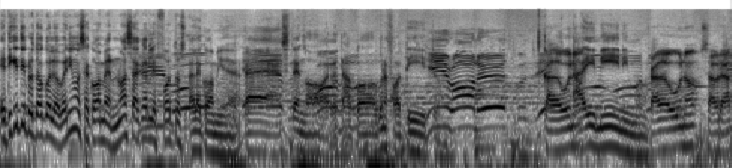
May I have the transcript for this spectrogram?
Etiqueta y protocolo. Venimos a comer, no a sacarle fotos a la comida. Eh, si tengo gorra tampoco, una fotito. Cada uno, Ahí mínimo. cada uno sabrá.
